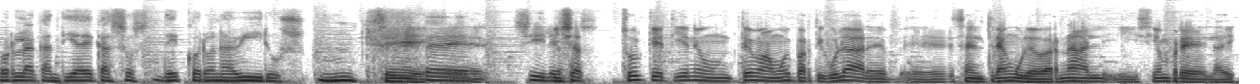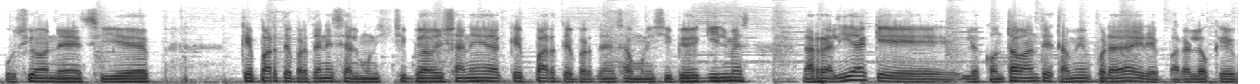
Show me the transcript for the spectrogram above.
por la cantidad de casos de coronavirus. Mm. Sí, eh, sí Villa Azul que tiene un tema muy particular, eh, eh, es en el Triángulo Bernal y siempre la discusión es si es qué parte pertenece al municipio de Avellaneda, qué parte pertenece al municipio de Quilmes. La realidad que les contaba antes también fuera de aire, para los que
